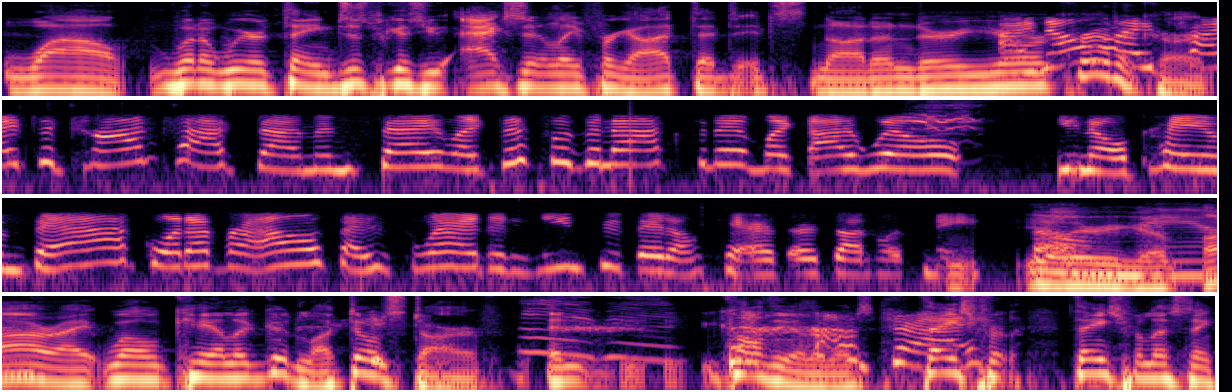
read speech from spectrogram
Wow, what a weird thing! Just because you accidentally forgot that it's not under your credit card. I know. credit I tried to contact them and say like this was an accident. Like I will, you know, pay them back. Whatever else. I swear I didn't mean to. They don't care. They're done with me. Yeah, oh, there you Oh, go. All right. Well, Kayla, good luck. Don't starve. And call the other ones. try. Thanks for thanks for listening.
